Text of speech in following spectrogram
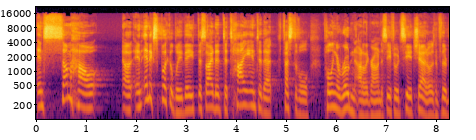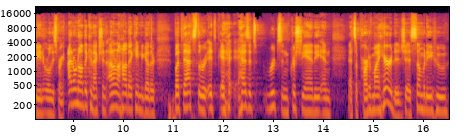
And somehow, uh, and inexplicably, they decided to tie into that festival pulling a rodent out of the ground to see if it would see its shadows and if there'd be an early spring. I don't know the connection. I don't know how that came together, but that's the it, it has its roots in Christianity, and it's a part of my heritage as somebody who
